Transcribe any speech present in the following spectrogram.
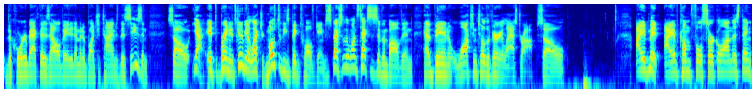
the quarterback that has elevated him at a bunch of times this season. So yeah, it's Brandon. It's going to be electric. Most of these Big Twelve games, especially the ones Texas have involved in, have been watch until the very last drop. So I admit I have come full circle on this thing.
